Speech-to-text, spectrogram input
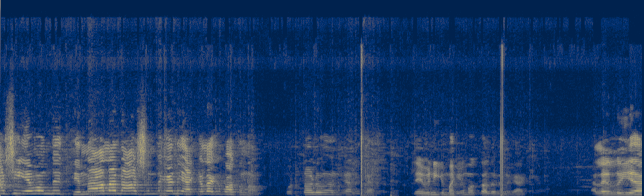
ఆశ ఏముంది? తినాలని ఆశ ఉంది కానీ ఎక్కలేకపోతున్నాం. కొట్టోడు కనుక దేవునికి మహిమ కలుగును కాక అలెలుయ్యా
